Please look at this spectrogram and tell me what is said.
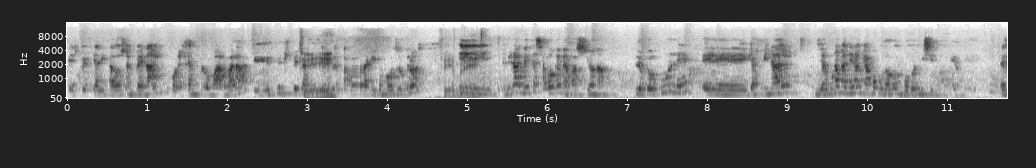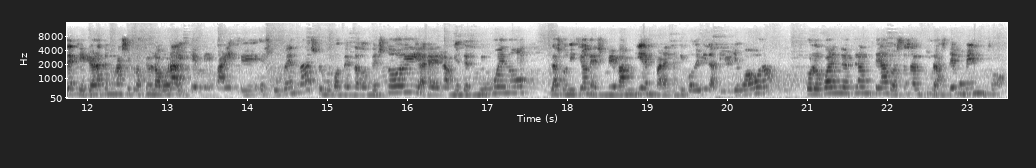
especializados en penal, por ejemplo, Bárbara, que, que está por aquí con vosotros. y realmente es algo que me apasiona. Lo que ocurre eh, que al final, de alguna manera, me ha acomodado un poco en mi situación. Es decir, yo ahora tengo una situación laboral que me parece estupenda, estoy muy contenta donde estoy, el ambiente es muy bueno, las condiciones me van bien para el tipo de vida que yo llevo ahora, con lo cual me he planteado a estas alturas, de momento,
